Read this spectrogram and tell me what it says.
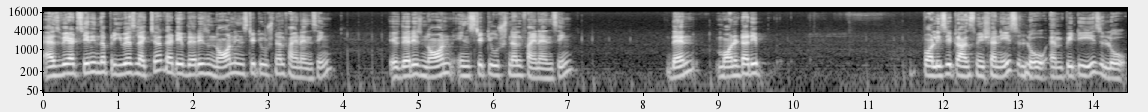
As we had seen in the previous lecture that if there is non-institutional financing, if there is non-institutional financing, then monetary policy transmission is low, MPT is low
